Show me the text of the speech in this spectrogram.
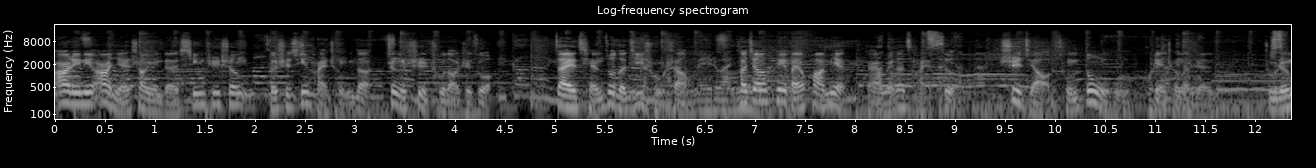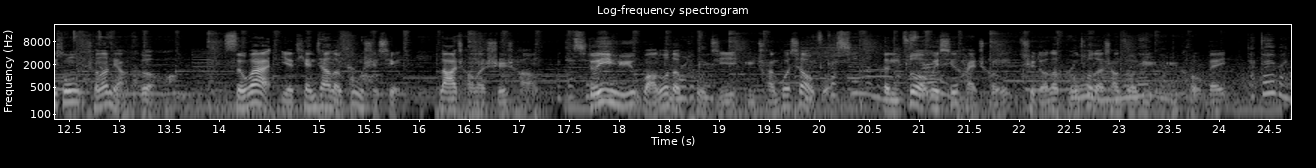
二零零二年上映的《新之声》则是新海诚的正式出道之作，在前作的基础上，他将黑白画面改为了彩色，视角从动物变成了人，主人公成了两个，此外也添加了故事性。拉长了时长，得益于网络的普及与传播效果，本作为新海诚取得了不错的上座率与口碑。例えばね、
